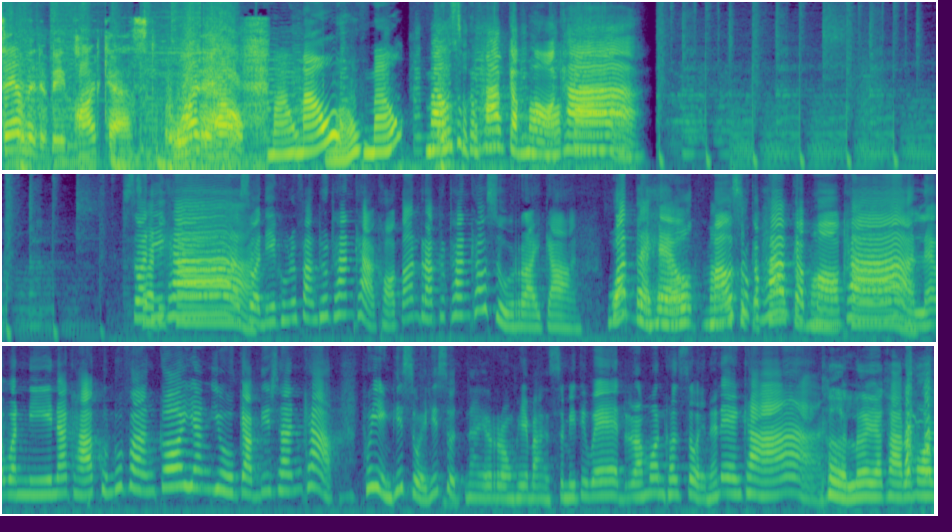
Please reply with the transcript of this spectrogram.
Sam and Abe podcast. What the health? เมาส์เมาส์เมาส์เมาส์สุขภาพกับหมอค่ะ สวัสดีค่ะ สวัสดีคุณผู้ฟังทุกท่านค่ะ ขอต้อนรับทุกท่านเข้าสู่รายการ What the Health เมาส์สุขภาพกับหมอค่ะ และวันนี้นะคะ คุณผู้ฟังก็ยังอยู่กับดิฉันค่ะ ผู้หญิงที่สวยที่สุดในโรงพยาบาลสมิติเวชระมนคนสวยนั่นเองค่ะ เขินเลยอะค่ะระมน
